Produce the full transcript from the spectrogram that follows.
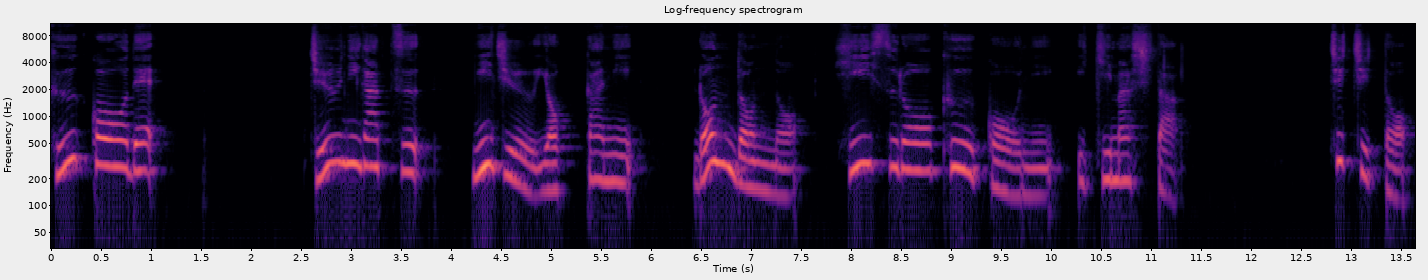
空港で12月24日にロンドンのヒースロー空港に行きました。父と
